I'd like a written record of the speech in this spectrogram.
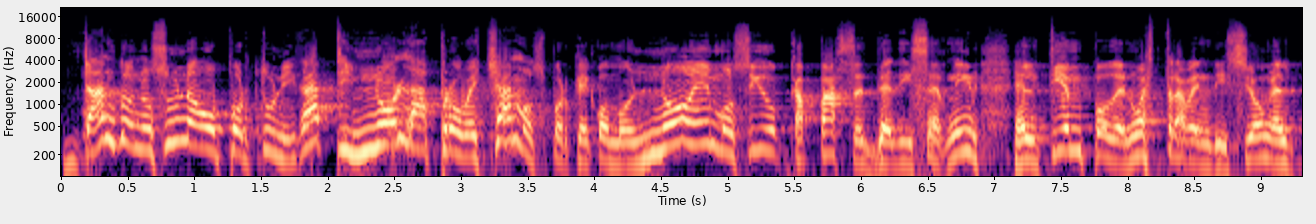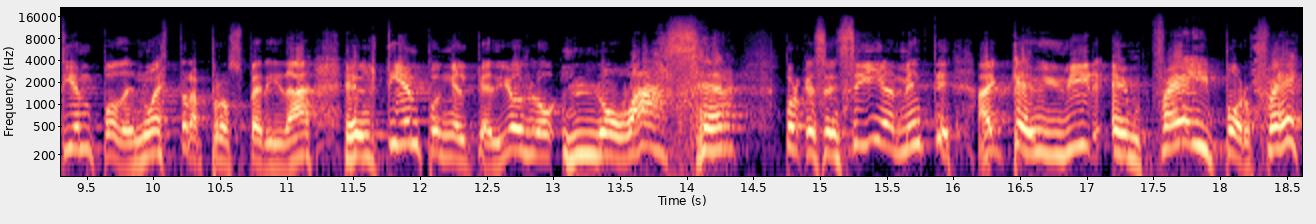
dándonos una oportunidad y no la aprovechamos porque como no hemos sido capaces de discernir el tiempo de nuestra bendición, el tiempo de nuestra prosperidad, el tiempo en el que Dios lo, lo va a hacer, porque sencillamente hay que vivir en fe y por fe.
